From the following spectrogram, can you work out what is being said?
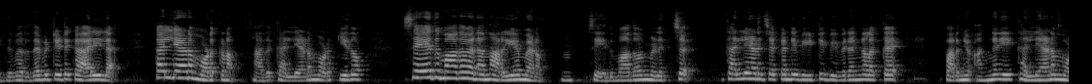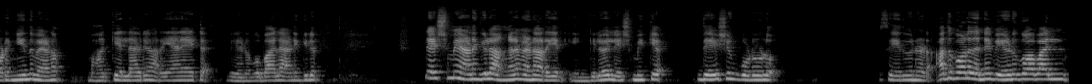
ഇത് വെറുതെ വിട്ടിട്ട് കാര്യമില്ല. കല്യാണം മുടക്കണം. അത് കല്യാണം മുടക്കിയതോ? സേതുമാധവനാന്ന് അറിയാൻ വേണം. സേതുമാധവൻ വിളിച്ച് കല്യാണ ചെക്കന്റെ വീട്ടിൽ വിവരങ്ങളൊക്കെ പറഞ്ഞു. അങ്ങനെ ഈ കല്യാണം മുടങ്ങിയെന്ന് വേണം. ബാക്കി എല്ലാവരും അറിയാനായിട്ട് വേണുഗോപാലാണെങ്കിലും ലക്ഷ്മി ആണെങ്കിലും അങ്ങനെ വേണം അറിയാൻ. എങ്കിലോ ലക്ഷ്മിക്ക് ദേഷ്യം കൂടുള്ളൂ സേതുവിനോട്. അതുപോലെ തന്നെ വേണുഗോപാലിൻ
